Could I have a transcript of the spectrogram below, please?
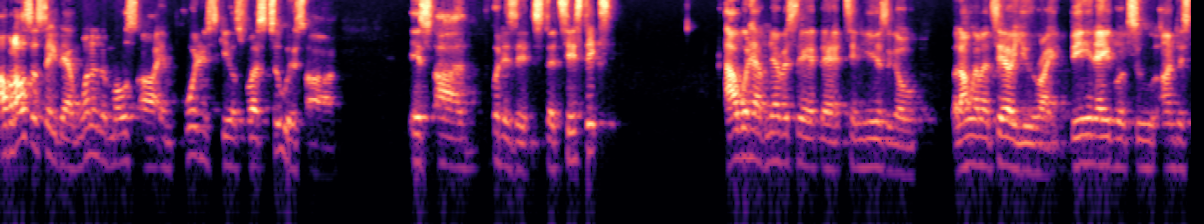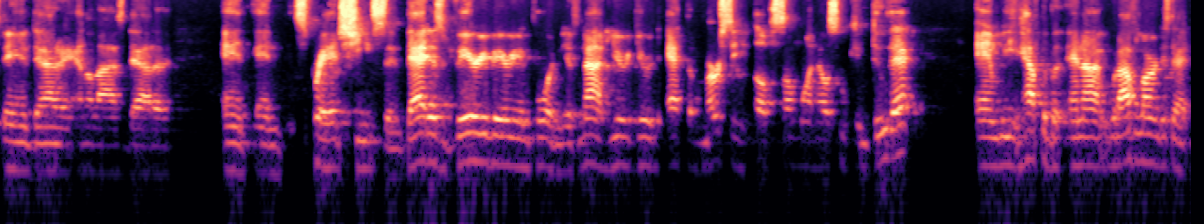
I would also say that one of the most uh, important skills for us too is uh, is uh, what is it? Statistics. I would have never said that 10 years ago, but I'm going to tell you, right, being able to understand data, analyze data, and, and spreadsheets, and that is very, very important. If not, you're, you're at the mercy of someone else who can do that. And we have to, and I, what I've learned is that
